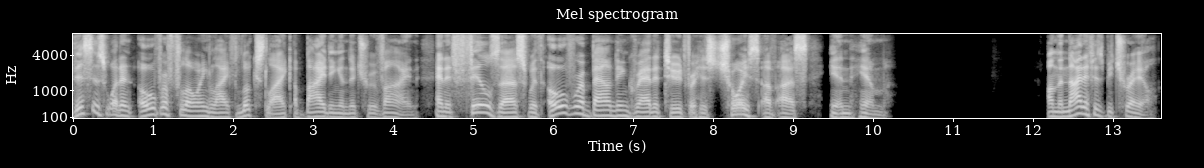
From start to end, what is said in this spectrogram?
This is what an overflowing life looks like abiding in the true vine, and it fills us with overabounding gratitude for his choice of us in him. On the night of his betrayal,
